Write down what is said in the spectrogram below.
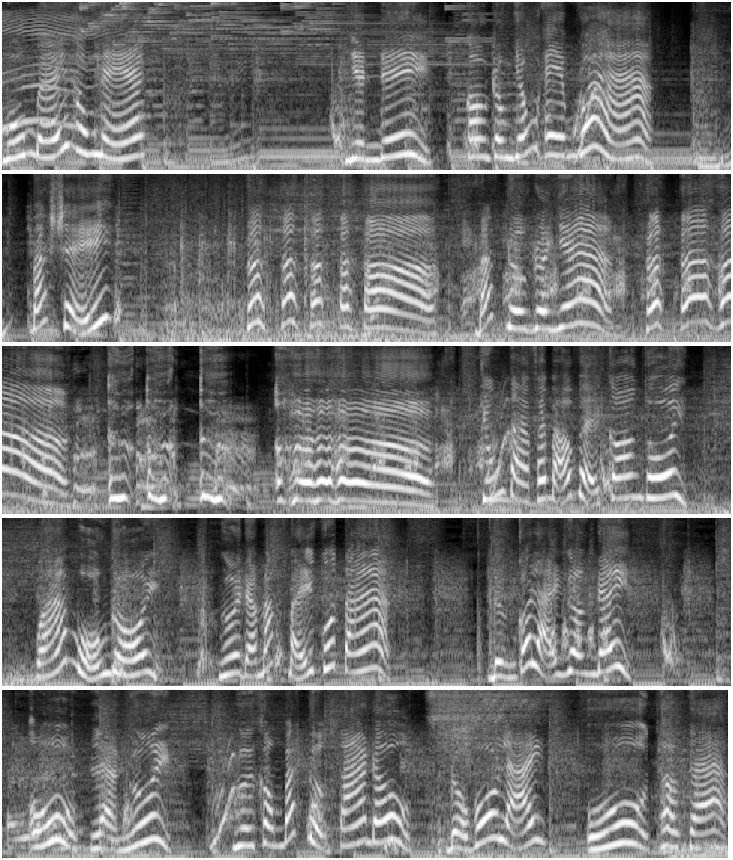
Muốn bế không nè? Nhìn đi, Con trông giống em quá à. Bác sĩ. Bắt được rồi nha. Chúng ta phải bảo vệ con thôi. Quá muộn rồi. Ngươi đã mắc bẫy của ta. Đừng có lại gần đây. Ồ, là ngươi. Ngươi không bắt được ta đâu. Đồ vô lại. Ồ, thật à.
